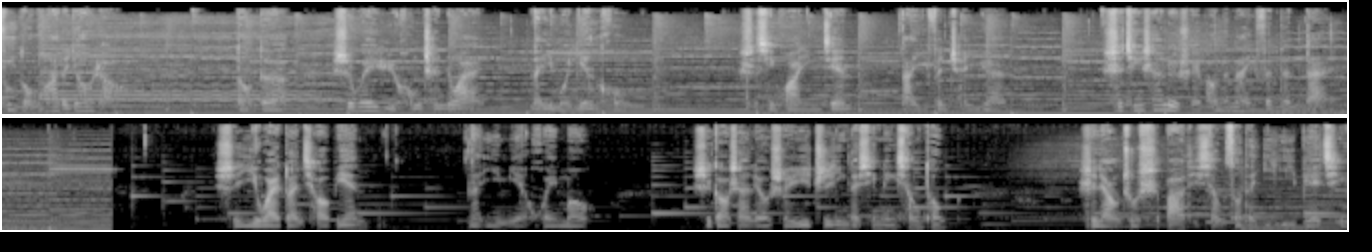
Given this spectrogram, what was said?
风懂花的妖娆，懂得。是微雨红尘外那一抹嫣红，是杏花阴间那一份尘缘，是青山绿水旁的那一份等待，是意外断桥边那一面回眸，是高山流水遇知音的心灵相通，是两株十八地相送的依依别情，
